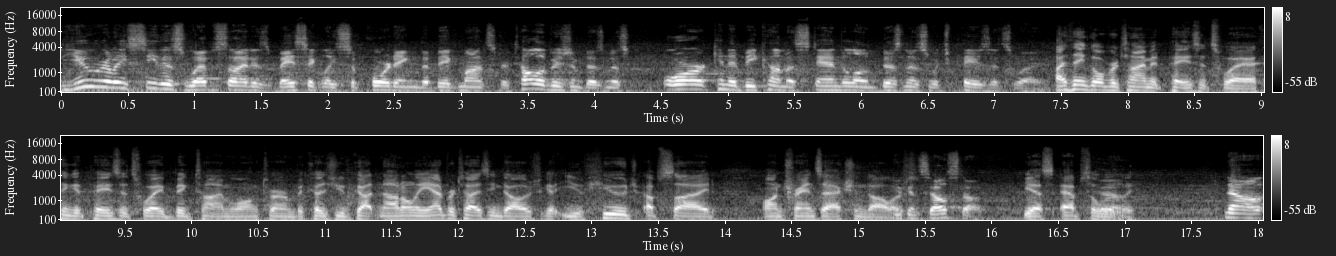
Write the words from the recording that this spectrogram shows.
Do you really see this website as basically supporting the big monster television business, or can it become a standalone business which pays its way? I think over time it pays its way. I think it pays its way big time long term because you've got not only advertising dollars, you've got you huge upside on transaction dollars. You can sell stuff. Yes, absolutely. Yeah. Now,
